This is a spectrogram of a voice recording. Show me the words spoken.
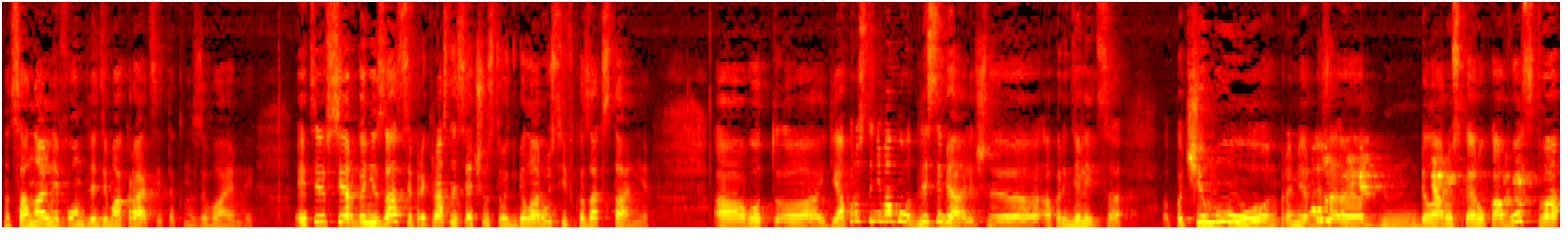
Национальный фонд для демократии, так называемый. Эти все организации прекрасно себя чувствуют в Беларуси и в Казахстане. А, вот, я просто не могу для себя лично э, определиться, почему, например, э, белорусское руководство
